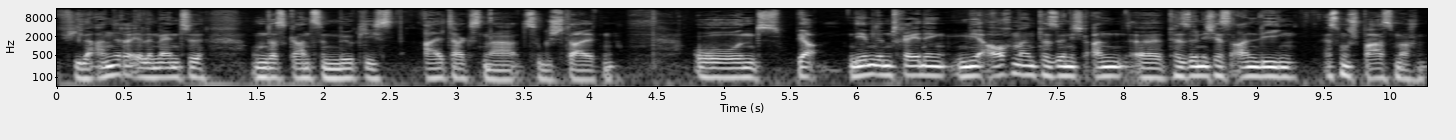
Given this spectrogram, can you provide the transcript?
viele andere Elemente, um das Ganze möglichst alltagsnah zu gestalten. Und ja, neben dem Training mir auch mein persönlich an, äh, persönliches Anliegen, es muss Spaß machen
